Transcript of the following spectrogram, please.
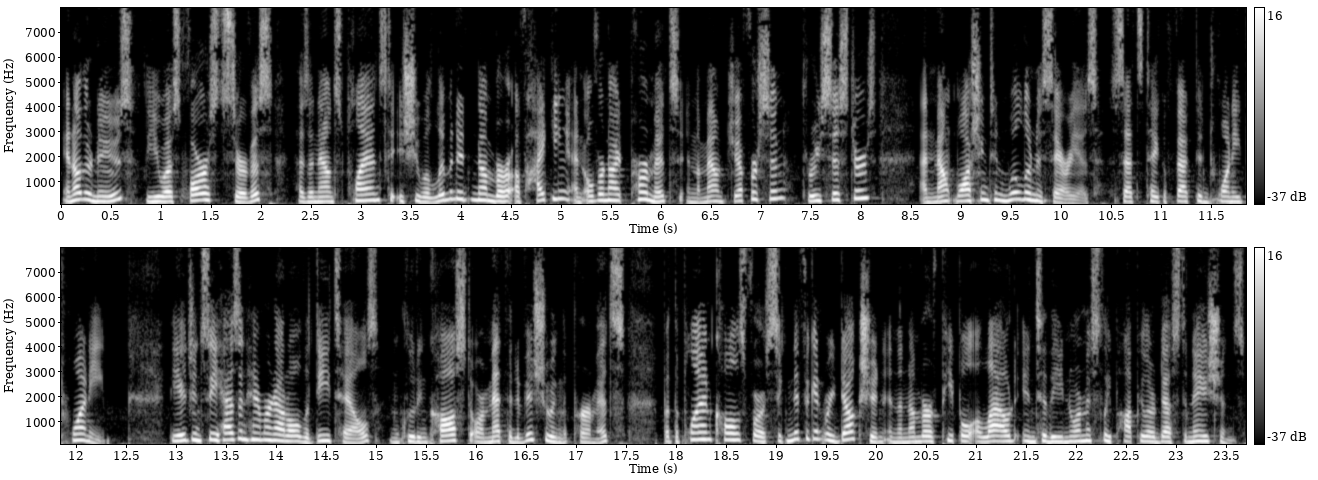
In other news, the U.S. Forest Service has announced plans to issue a limited number of hiking and overnight permits in the Mount Jefferson, Three Sisters, and Mount Washington wilderness areas, set to take effect in 2020. The agency hasn't hammered out all the details, including cost or method of issuing the permits, but the plan calls for a significant reduction in the number of people allowed into the enormously popular destinations.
